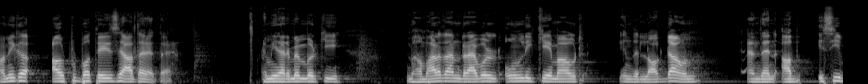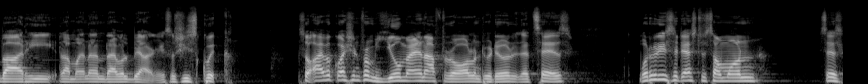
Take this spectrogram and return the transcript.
अमी का आउटपुट बहुत तेज़ी से आता रहता है आई मीन आई रिमेंबर कि Mahabharat unravelled only came out in the lockdown and then अब इसी बार ही रामायण अनराइवल भी आ गई so she is quick So I have a question from Yo Man after all on Twitter that says, "What would you suggest to someone?" Says,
